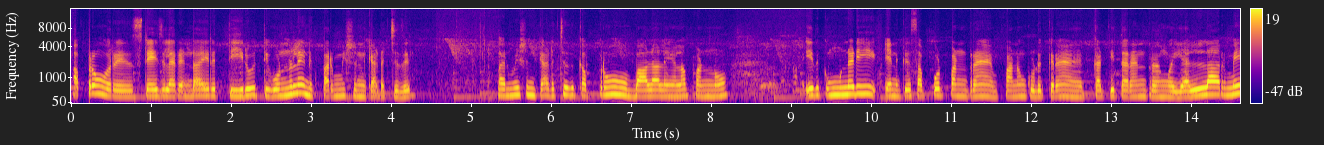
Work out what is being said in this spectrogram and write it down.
அப்புறம் ஒரு ஸ்டேஜில் ரெண்டாயிரத்தி இருபத்தி ஒன்றில் எனக்கு பர்மிஷன் கிடச்சிது. பர்மிஷன் கிடச்சதுக்கப்புறம் பாலாலயம்லாம் பண்ணோம். இதுக்கு முன்னாடி எனக்கு சப்போர்ட் பண்ணுறேன் பணம் கொடுக்குறேன் கட்டித்தரேன்றவங்க எல்லாருமே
